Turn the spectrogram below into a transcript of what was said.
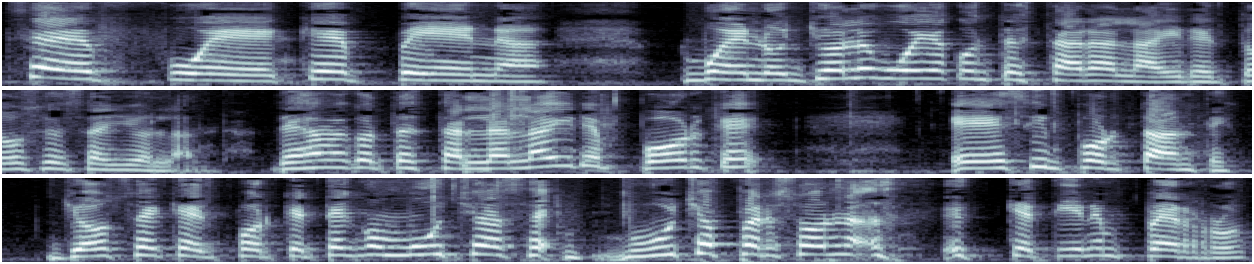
Se fue, qué pena. Bueno, yo le voy a contestar al aire entonces a Yolanda. Déjame contestarle al aire porque es importante. Yo sé que, porque tengo muchas, muchas personas que tienen perros.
